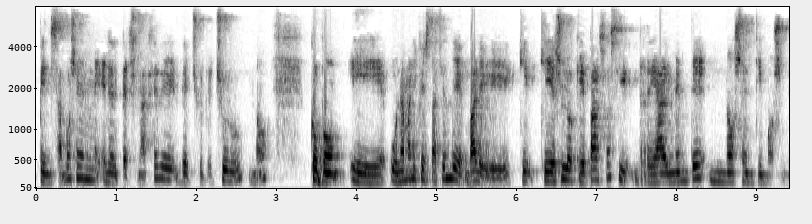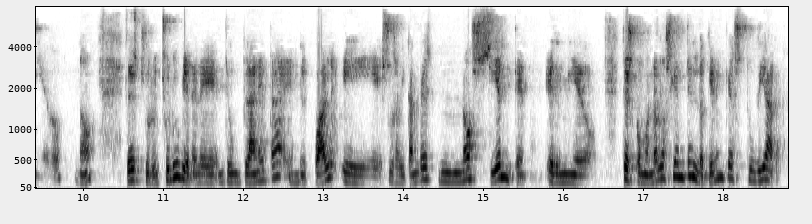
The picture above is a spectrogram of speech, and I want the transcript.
pensamos en, en el personaje de, de Churu Churu, ¿no? Como eh, una manifestación de, vale, ¿qué, qué es lo que pasa si realmente no sentimos miedo, ¿no? Entonces, Churu viene de, un planeta en el cual eh, sus habitantes no sienten el miedo. Entonces, como no lo sienten, lo tienen que estudiar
